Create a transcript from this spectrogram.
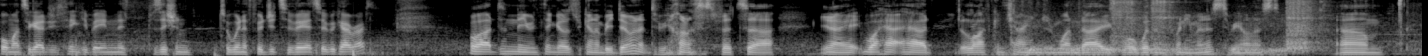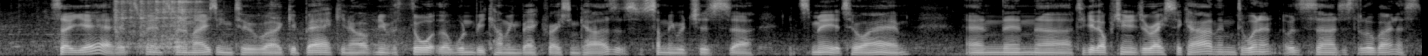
four months ago, did you think you'd be in a position to win a Fujitsu V8 Supercar race? Well, I didn't even think I was going to be doing it, to be honest. But uh, you know how, how life can change in one day, or within 20 minutes, to be honest. Um, so yeah, it's been it's been amazing to uh, get back. You know, I've never thought that I wouldn't be coming back racing cars. It's something which is uh, it's me. It's who I am and then uh, to get the opportunity to race the car and then to win it was uh, just a little bonus.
